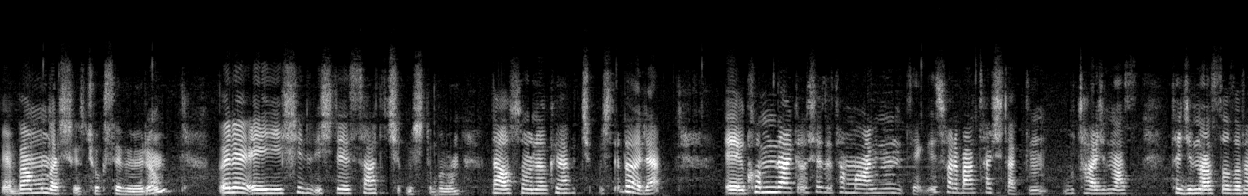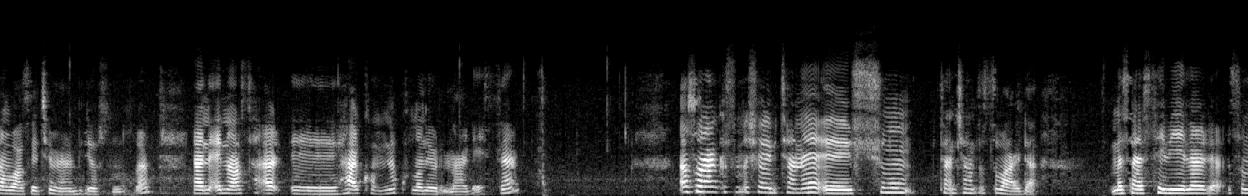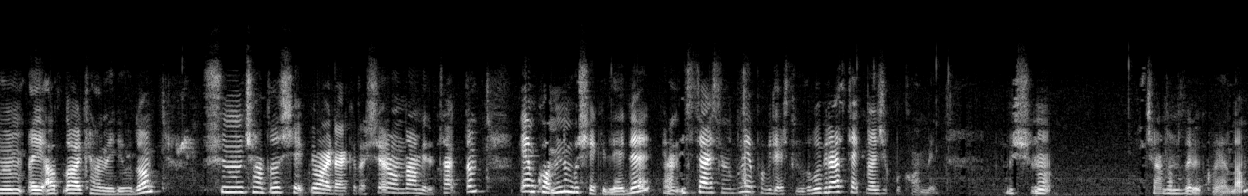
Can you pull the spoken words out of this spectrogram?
Yani ben bunu açıkçası çok seviyorum. Böyle e, yeşil işte saat çıkmıştı bunun. Daha sonra kıyafet çıkmıştı böyle. E, kombinde arkadaşlar zaten mavinin tekli. Sonra ben taç taktım. Bu tacımdan, tacımdan asla zaten vazgeçemiyorum biliyorsunuzdur. Yani en az her, e, her kombinde kullanıyorum neredeyse. Daha sonra arkasında şöyle bir tane e, şunun bir tane çantası vardı. Mesela seviyeler sanırım e, atlarken veriyordu. Şunun çantası şekli vardı arkadaşlar. Ondan biri taktım. Benim kombinim bu şekildeydi. Yani isterseniz bunu yapabilirsiniz. Bu biraz teknolojik bir kombin. Şunu çantamıza bir koyalım.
